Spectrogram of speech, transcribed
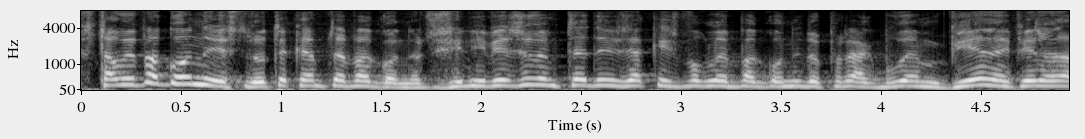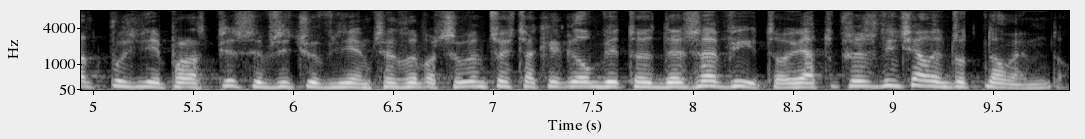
stały wagony jeszcze, dotykałem te wagony. Oczywiście nie wierzyłem wtedy, że jakieś w ogóle wagony, dopiero jak byłem wiele, wiele lat później, po raz pierwszy w życiu w Niemczech, zobaczyłem coś takiego, mówię, to jest déjà vu, to ja tu przecież widziałem, dotknąłem to.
